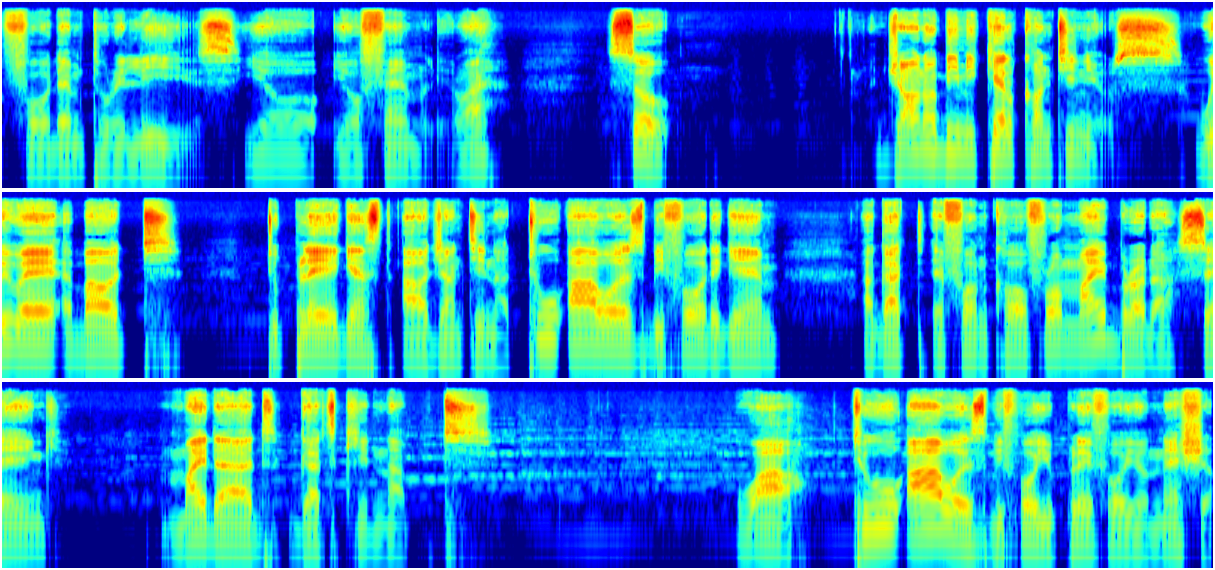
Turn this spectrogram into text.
for them to release your your family, right? So John Obi Mikel continues. We were about to play against Argentina. Two hours before the game, I got a phone call from my brother saying my dad got kidnapped. Wow. Two hours before you play for your nation,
